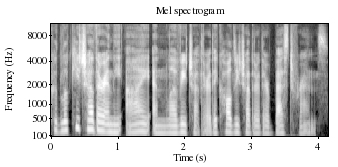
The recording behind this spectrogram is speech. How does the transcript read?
could look each other in the eye and love each other, they called each other their best friends.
